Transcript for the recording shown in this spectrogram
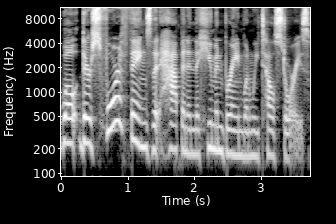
Well, there's four things that happen in the human brain when we tell stories.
